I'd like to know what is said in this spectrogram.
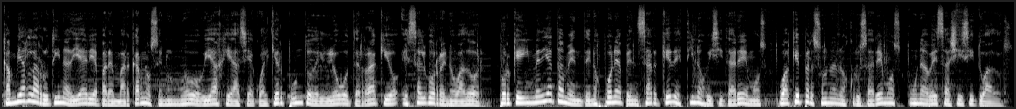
Cambiar la rutina diaria para embarcarnos en un nuevo viaje hacia cualquier punto del globo terráqueo es algo renovador, porque inmediatamente nos pone a pensar qué destinos visitaremos o a qué persona nos cruzaremos una vez allí situados.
